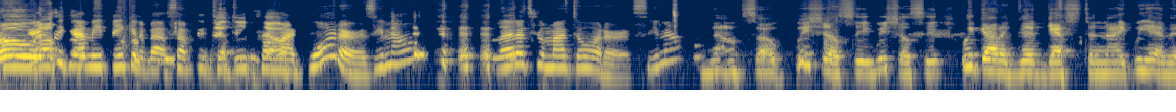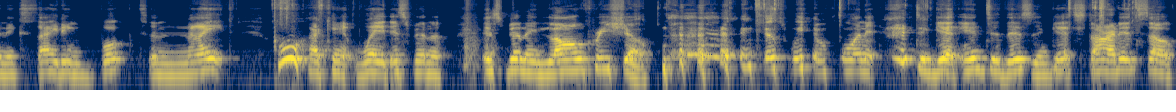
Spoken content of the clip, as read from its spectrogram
road actually got me thinking about something to do for my daughters, you know? Letter to my daughters, you know? No, so we shall see. We shall see. We got a good guest tonight. We have an exciting book tonight. Whew, I can't wait. It's been a it's been a long pre-show because we have wanted to get into this and get started. So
